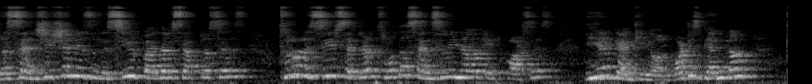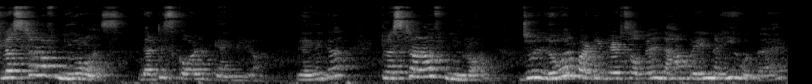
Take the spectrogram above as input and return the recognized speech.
The sensation is receive by the receptor cells through receive setter through the nerve it passes here ganglion what is ganglion cluster of neurons That is called ganglion. Ganglion cluster of neuron. जो लोअर वर्टिब्रेट्स होते हैं, जहाँ ब्रेन नहीं होता है,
